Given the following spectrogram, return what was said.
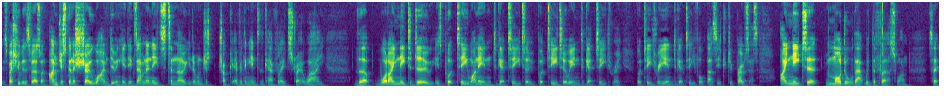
especially with this first one, I'm just going to show what I'm doing here. The examiner needs to know, you don't want to just chunk everything into the calculator straight away, that what I need to do is put T1 in to get T2, put T2 in to get T3, put T3 in to get T4. That's the iterative process. I need to model that with the first one. So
